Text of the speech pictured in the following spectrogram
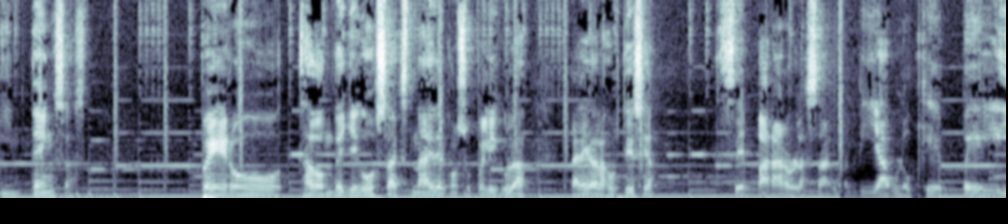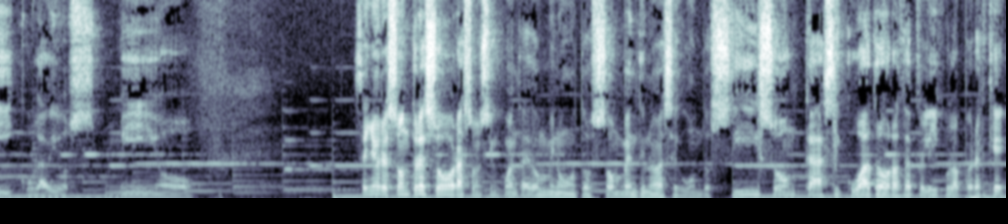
intensas. Pero a donde llegó Zack Snyder con su película La Liga de la Justicia, separaron las aguas. Diablo, qué película, Dios mío. Señores, son 3 horas, son 52 minutos, son 29 segundos. Sí, son casi 4 horas de película, pero es que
